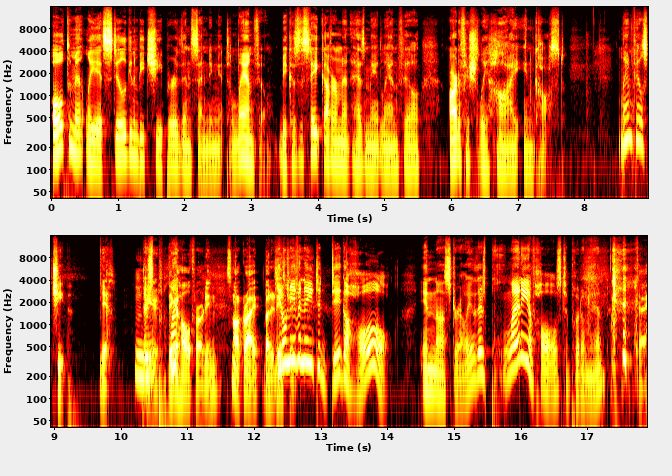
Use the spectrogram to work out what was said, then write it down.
Ultimately, it's still going to be cheaper than sending it to landfill because the state government has made landfill artificially high in cost. Landfill's cheap. Yes. There's Dig, a- dig a hole, throw it in. It's not great, but it is. you don't cheap. even need to dig a hole in Australia. There's plenty of holes to put them in. Okay.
